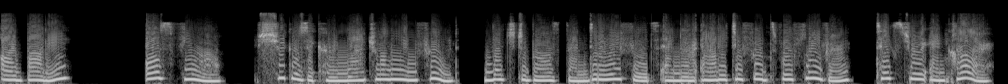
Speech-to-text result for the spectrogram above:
our body. As fuel, sugars occur naturally in fruit, vegetables and dairy foods and are added to foods for flavor, texture and color.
